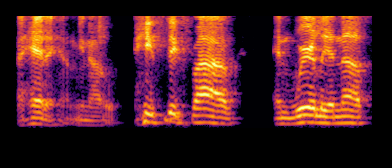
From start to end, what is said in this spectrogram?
ahead of him. You know, he's six five, and weirdly enough,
